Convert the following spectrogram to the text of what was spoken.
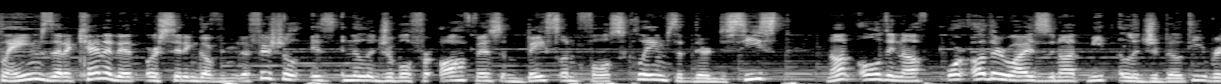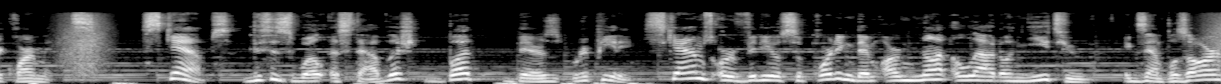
Claims that a candidate or sitting government official is ineligible for office based on false claims that they're deceased, not old enough, or otherwise do not meet eligibility requirements Scams. This is well established, but bears repeating. Scams or videos supporting them are not allowed on YouTube. Examples are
